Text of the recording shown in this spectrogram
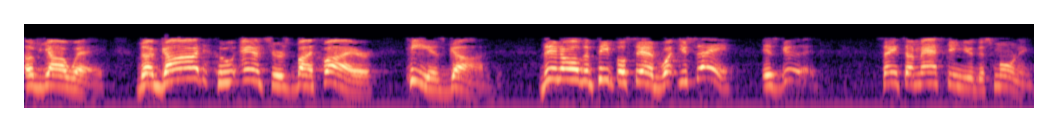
of yahweh the God who answers by fire, He is God. Then all the people said, What you say is good. Saints, I'm asking you this morning,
